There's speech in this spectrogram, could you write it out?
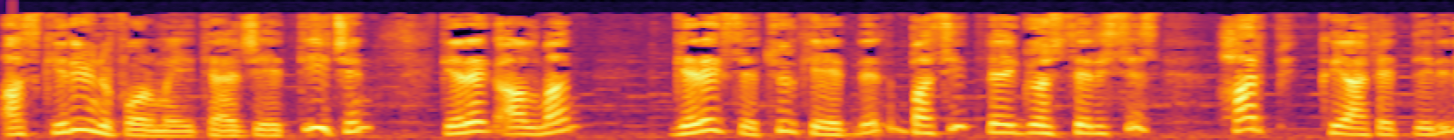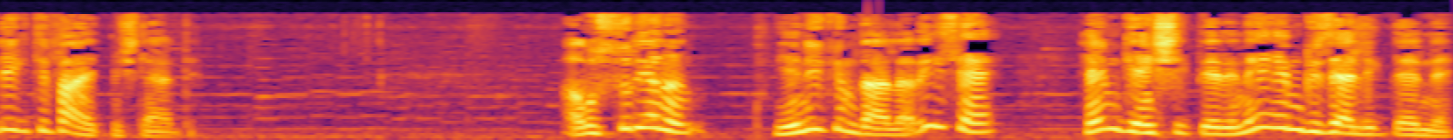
askeri üniformayı tercih ettiği için gerek Alman gerekse Türk heyetleri basit ve gösterişsiz harp kıyafetleriyle iktifa etmişlerdi. Avusturya'nın yeni hükümdarları ise hem gençliklerini hem güzelliklerini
